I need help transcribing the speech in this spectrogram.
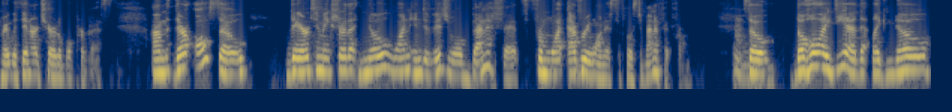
right, within our charitable purpose. Um, they're also there to make sure that no one individual benefits from what everyone is supposed to benefit from. Mm-hmm. So the whole idea that like no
